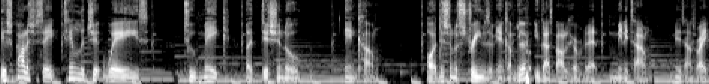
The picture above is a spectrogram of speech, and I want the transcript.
It should probably should say 10 legit ways to make additional income or additional streams of income. You, Yeah. you guys probably heard of that many times, many times, right?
